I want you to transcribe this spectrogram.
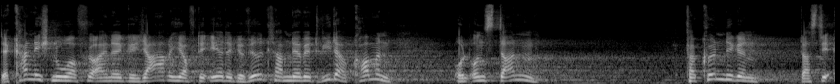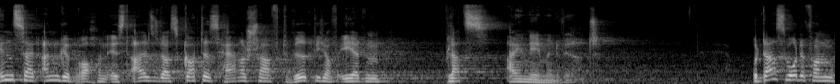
Der kann nicht nur für einige Jahre hier auf der Erde gewirkt haben, der wird wiederkommen und uns dann verkündigen, dass die Endzeit angebrochen ist, also dass Gottes Herrschaft wirklich auf Erden Platz einnehmen wird. Und das wurde von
